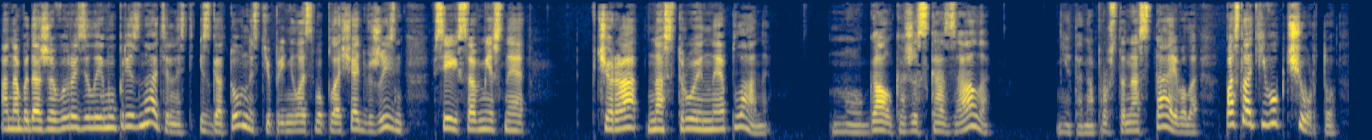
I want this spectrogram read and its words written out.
она бы даже выразила ему признательность и с готовностью принялась воплощать в жизнь все их совместные вчера настроенные планы. Но Галка же сказала... Нет, она просто настаивала послать его к черту —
